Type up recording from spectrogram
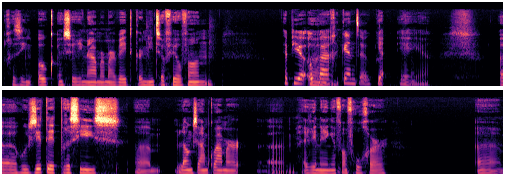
gezien ook een Surinamer, maar weet ik er niet zoveel van. Heb je opa Eh, gekend ook? Ja, ja, ja. Eh, hoe zit dit precies? Ehm, langzaam kwamen er ehm, herinneringen van vroeger. ehm,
